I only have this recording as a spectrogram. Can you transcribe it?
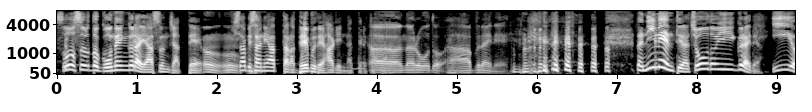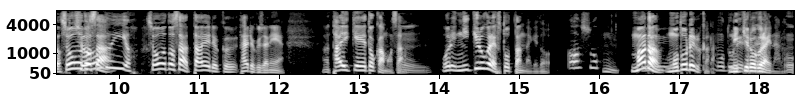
そうすると5年ぐらい休んじゃって、うんうん。久々に会ったらデブでハゲになってるとか。ああ、なるほど。ああ、危ないね。だから2年っていうのはちょうどいいぐらいだよ。いいよ。ちょうどさちょうどいいよ。ちょうどさ、体力、体力じゃねえや。体型とかもさ、うん俺2キロぐらい太ったんだけど、あ、そう。うんまだ戻れるから、戻れる2キロぐらいなら。うん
